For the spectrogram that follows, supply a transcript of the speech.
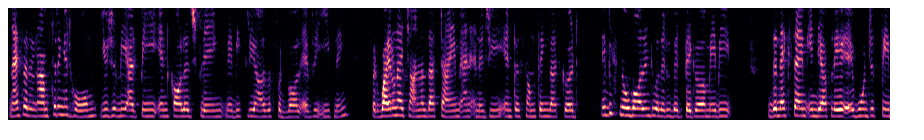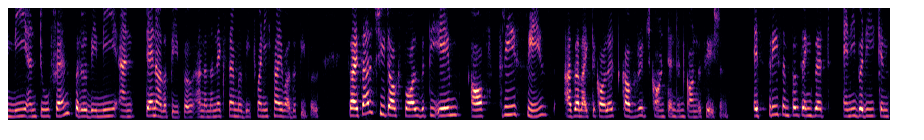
And I said, and I'm sitting at home. Usually I'd be in college playing maybe three hours of football every evening. But why don't I channel that time and energy into something that could maybe snowball into a little bit bigger? Maybe the next time India play, it won't just be me and two friends, but it'll be me and 10 other people. And then the next time it'll be 25 other people. So I started She Talks Ball with the aim of three C's, as I like to call it coverage, content, and conversation it's three simple things that anybody can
